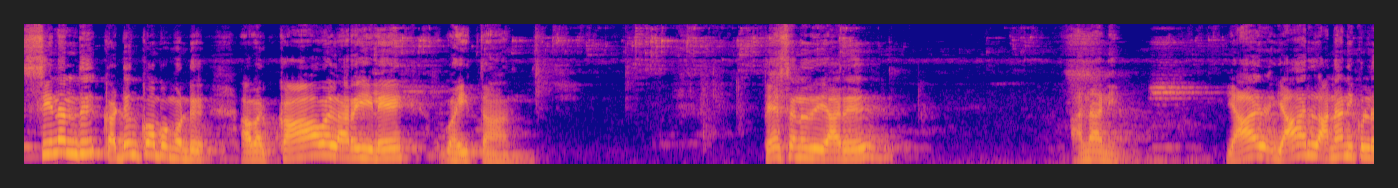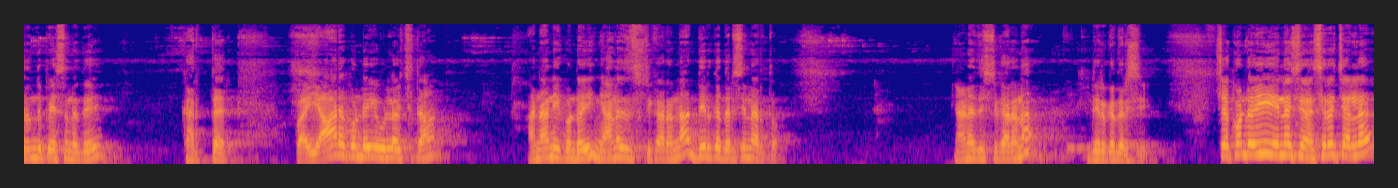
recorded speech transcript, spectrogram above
சினந்து கடுங்கோபம் கொண்டு அவர் காவல் அறையிலே வைத்தான். பேசினது யாரு? அனானி. யார் யார் அனானிக்குள்ளேருந்து பேசுனது? கர்த்தர். இப்போ யாரை கொண்டு போய் உள்ளே வச்சுட்டான்? அனானி கொண்டு போய் ஞான திருஷ்டிக்காரன்னா தீர்க்கதரிசின்னு அர்த்தம். ஞானதிஷ்டிக்காரனா தீர்க்கதரிசி. சரி கொண்டு போய் என்ன செய்ய சிறைச்சாலில்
